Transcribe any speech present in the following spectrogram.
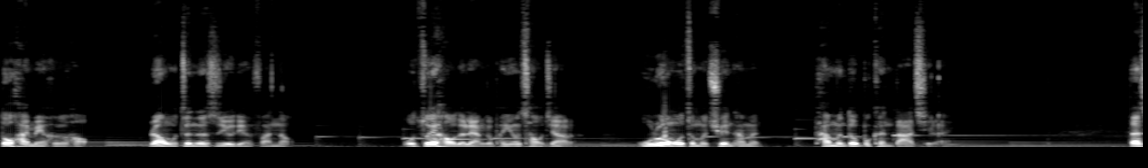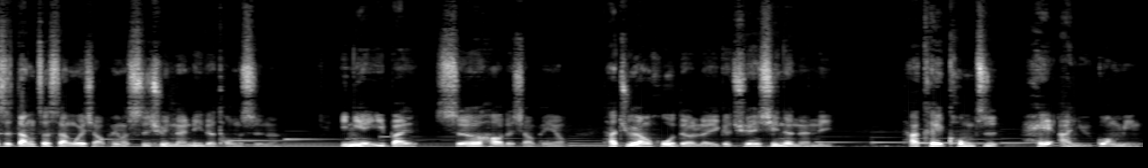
都还没和好，让我真的是有点烦恼。我最好的两个朋友吵架了，无论我怎么劝他们，他们都不肯打起来。但是当这三位小朋友失去能力的同时呢，一年一班十二号的小朋友，他居然获得了一个全新的能力，他可以控制黑暗与光明。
